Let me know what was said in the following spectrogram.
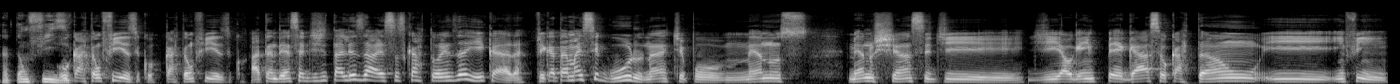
Cartão físico. O cartão físico, cartão físico. A tendência é digitalizar esses cartões aí, cara. Fica até mais seguro, né? Tipo, menos menos chance de, de alguém pegar seu cartão e, enfim,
